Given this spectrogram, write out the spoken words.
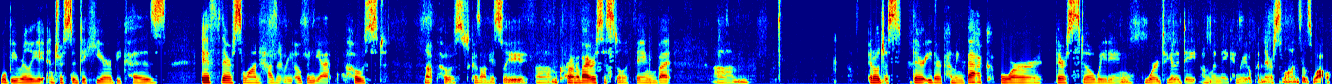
will be really interested to hear because if their salon hasn't reopened yet, post, not post, because obviously um, coronavirus is still a thing, but um, it'll just they're either coming back or they're still waiting word to get a date on when they can reopen their salons as well.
